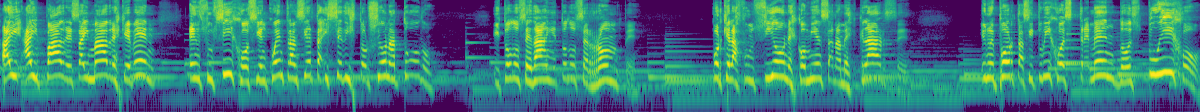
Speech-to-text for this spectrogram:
Hay, hay padres, hay madres que ven en sus hijos y encuentran cierta y se distorsiona todo. Y todo se daña, y todo se rompe. Porque las funciones comienzan a mezclarse. Y no importa si tu hijo es tremendo, es tu hijo.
